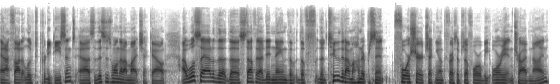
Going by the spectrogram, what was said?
and I thought it looked pretty decent. Uh, so this is one that I might check out. I will say out of the the stuff that I did name, the the the two that I'm 100 percent for sure checking out the first episode for will be Orient and Tribe Nine.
